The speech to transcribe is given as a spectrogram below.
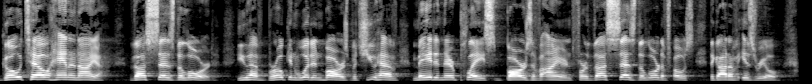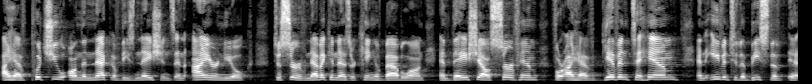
Go tell Hananiah, thus says the Lord. You have broken wooden bars, but you have made in their place bars of iron. For thus says the Lord of hosts, the God of Israel I have put you on the neck of these nations, an iron yoke to serve Nebuchadnezzar, king of Babylon, and they shall serve him, for I have given to him, and even to the beast of, uh,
